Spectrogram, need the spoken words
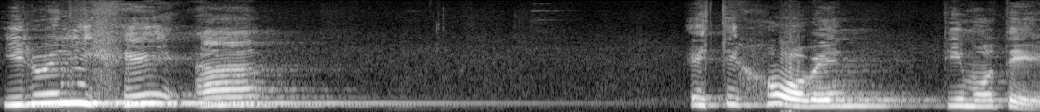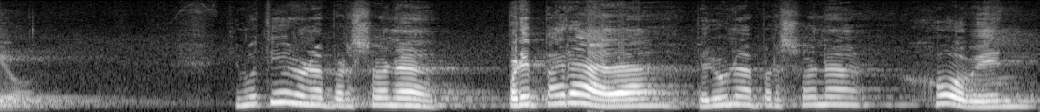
Y lo elige a este joven Timoteo. Timoteo era una persona preparada, pero una persona joven,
